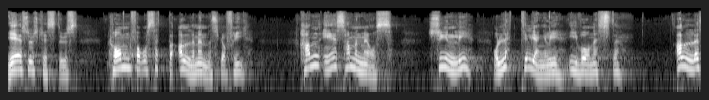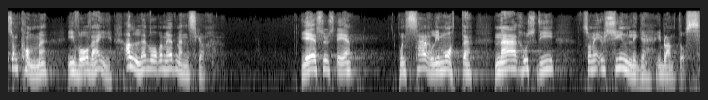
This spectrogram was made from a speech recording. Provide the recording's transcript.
Jesus Kristus kom for å sette alle mennesker fri. Han er sammen med oss, synlig og lett tilgjengelig i vår neste. Alle som kommer i vår vei, alle våre medmennesker. Jesus er på en særlig måte nær hos de som er usynlige iblant oss.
